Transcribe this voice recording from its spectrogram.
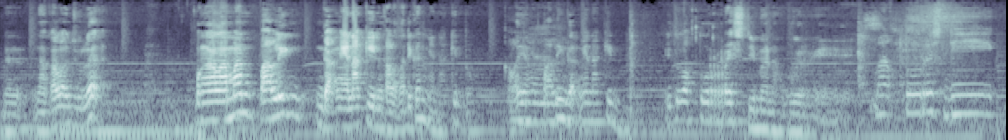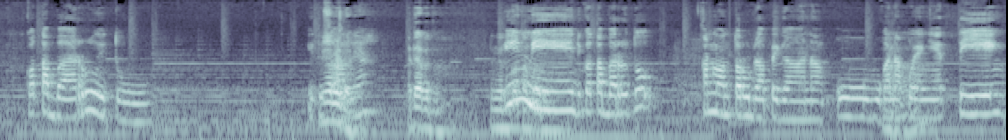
Dan- Nah kalau Jule pengalaman paling nggak ngenakin kalau tadi kan ngenakin tuh. Kalau yang Iya. paling nggak ngenakin itu waktu race di mana? Waktu race di Kota Baru itu. Itu tuh? soalnya Ada apa tuh? Dengan kota ini di Kota Baru tuh kan motor udah pegangan aku, bukan Ah. aku yang nyeting.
